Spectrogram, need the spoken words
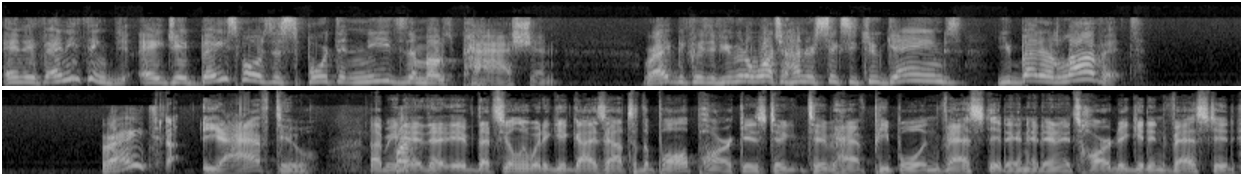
And if anything, AJ, baseball is a sport that needs the most passion, right? Because if you're going to watch 162 games, you better love it, right? Uh, you have to. I mean, but, that, if that's the only way to get guys out to the ballpark is to, to have people invested in it. And it's hard to get invested,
